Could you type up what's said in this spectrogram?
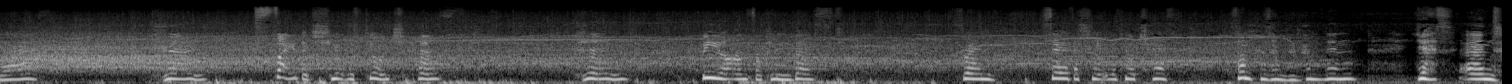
Yeah. Say that shit with your chest. Hey, be your unfucking best. Friend, say that shit with your chest. Something, something, something. Yes, and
